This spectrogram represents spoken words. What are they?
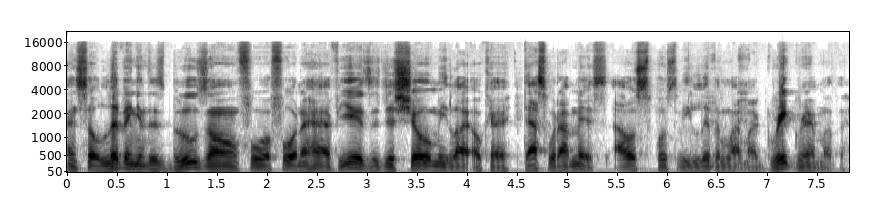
And so living in this blue zone for four and a half years, it just showed me like, okay, that's what I miss. I was supposed to be living like my great grandmother,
